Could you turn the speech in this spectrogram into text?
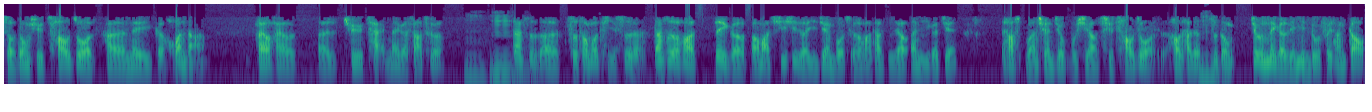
手动去操作它的那个换挡，还有还有呃去踩那个刹车。嗯嗯，但是呃是通过提示的，但是的话，这个宝马七系的一键泊车的话，它只要摁一个键，然后完全就不需要去操作，然后它就自动、就那个灵敏度非常高，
